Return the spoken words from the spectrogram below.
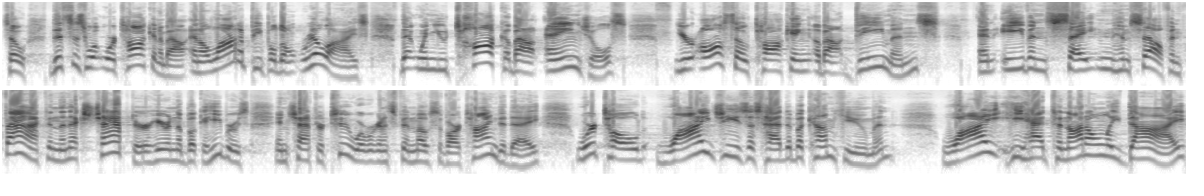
So, this is what we're talking about. And a lot of people don't realize that when you talk about angels, you're also talking about demons and even Satan himself. In fact, in the next chapter, here in the book of Hebrews, in chapter 2, where we're going to spend most of our time today, we're told why Jesus had to become human, why he had to not only die,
